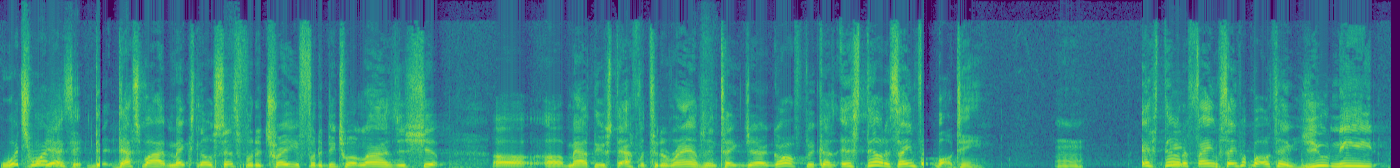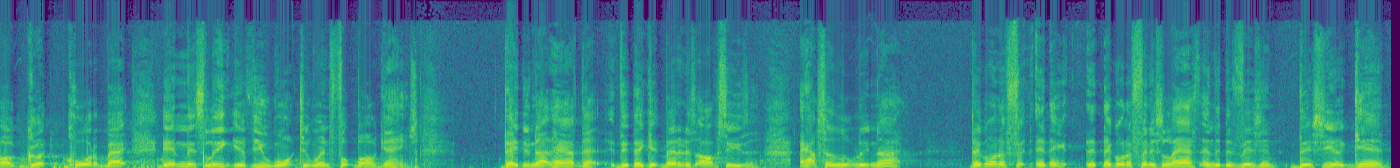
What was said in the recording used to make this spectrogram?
Which one Yeah, is it? th- that's why it makes no sense for the trade for the Detroit Lions to ship uh, uh, Matthew Stafford to the Rams and take Jared Goff because it's still the same football team. It's still the same same football team. You need a good quarterback in this league if you want to win football games. They do not have that. Did they get better this offseason? Absolutely not. They're going to fi- they, they're going to finish last in the division this year again.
